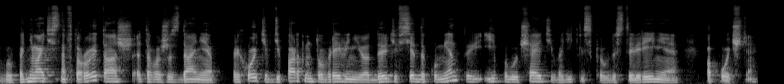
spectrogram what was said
вы поднимаетесь на второй этаж этого же здания, приходите в Department of Revenue, отдаете все документы и получаете водительское удостоверение по почте.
